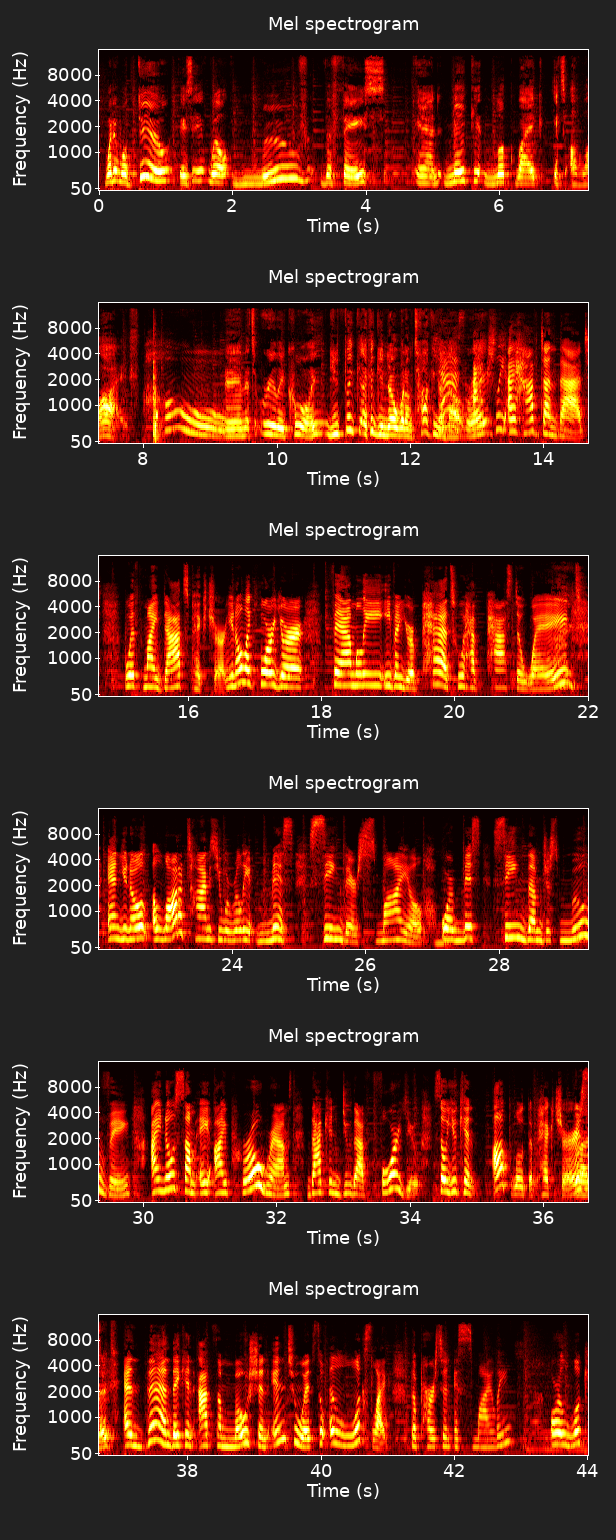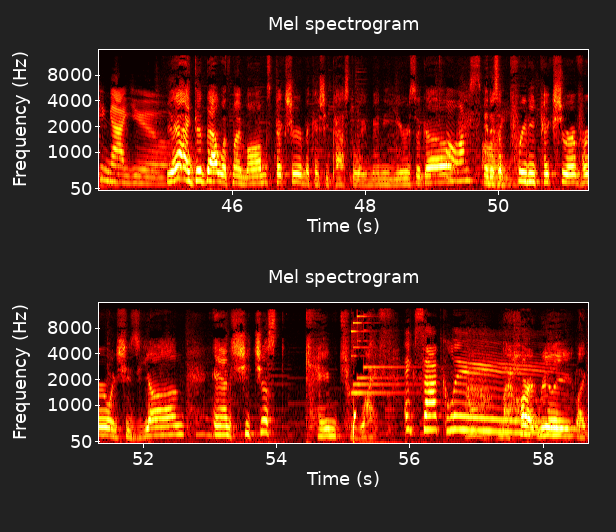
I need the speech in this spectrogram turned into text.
what it will do is it will move the face and make it look like it's alive. Oh. And it's really cool. You think I think you know what I'm talking Yes, about, right? actually, I have done that with my dad's picture. You know, like for your family, even your pets who have passed away. Right. And you know, a lot of times you will really miss seeing their smile or miss seeing them just moving. I know some AI programs that can do that for you. So you can upload the pictures Right. and then they can add some motion into it so it looks like the person is smiling or looking at you. Yeah, I did that with my mom's picture because she passed away many years ago. Oh, I'm sorry. It is a pretty picture of her when she's young, and she just came to life. Exactly. Ah, my heart really, like,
